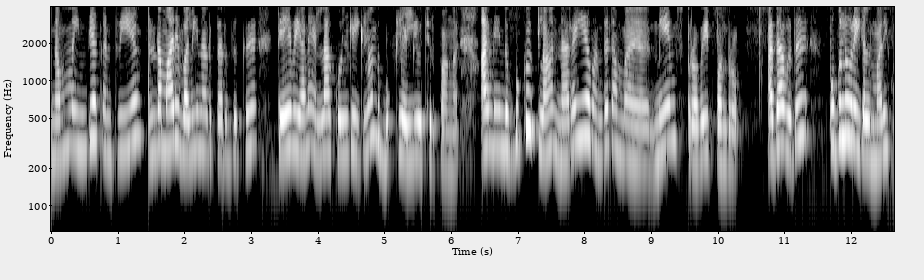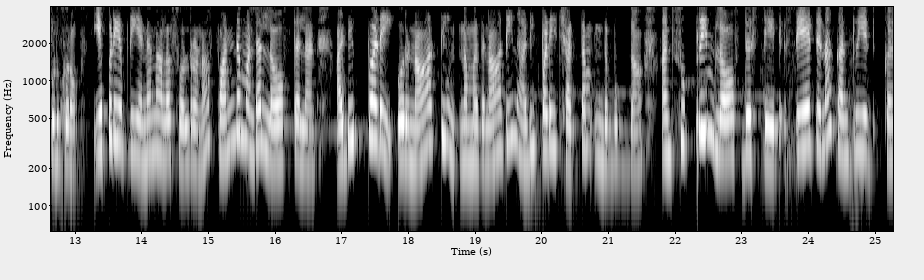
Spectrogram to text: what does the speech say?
நம்ம இந்தியா கண்ட்ரியை அந்த மாதிரி வழி நடத்துறதுக்கு தேவையான எல்லா கொள்கைகளும் அந்த புக்கில் எழுதி வச்சுருப்பாங்க. அண்ட் இந்த புக்குக்கெலாம் நிறைய வந்து நம்ம நேம்ஸ் ப்ரொவைட் பண்ணுறோம் அதாவது புகழுரைகள் மாதிரி கொடுக்குறோம். எப்படி எப்படி என்னென்னலாம் சொல்கிறோன்னா fundamental law of the land அடிப்படை ஒரு நாட்டின் நமது நாட்டின் அடிப்படை சட்டம் இந்த புக் தான். And supreme law of the state ஸ்டேட்டுனா கண்ட்ரியை க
